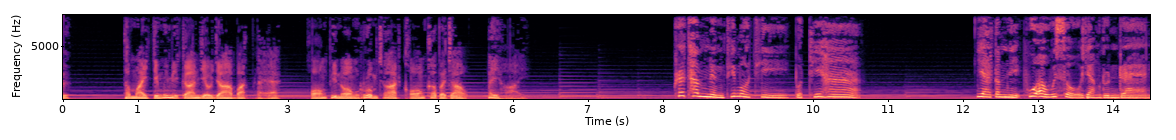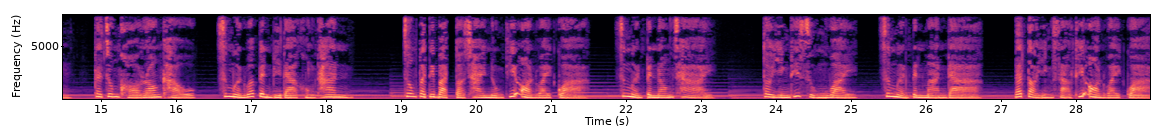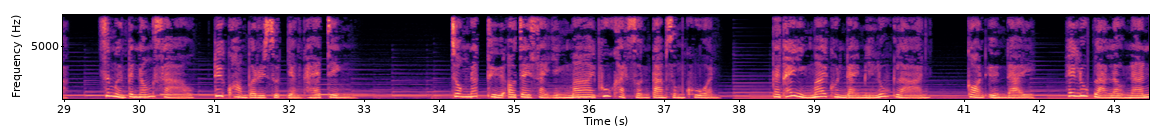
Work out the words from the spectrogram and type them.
ทำไมจึงไม่มีการเยียวยาบาดแผลของพี่น้องร่วมชาติของข้าพเจ้าให้หาย พระธรรมหนึ่งทิโมธีบทที่ห้าอย่าตำหนิผู้อาวุโสอย่างรุนแรง แต่จงขอร้องเขาเสมือนว่าเป็นบิดาของท่านจจงปฏิบัติต่อชายหนุ่มที่อ่อนวัยกว่า เสมือนเป็นน้องชาย ต่อหญิงที่สูงวัย เสมือนเป็นมารดา และต่อหญิงสาวที่อ่อนวัยกว่า เสมือนเป็นน้องสาวด้วยความบริสุทธิ์อย่างแท้จริง จงนับถือเอาใจใส่หญิงไม้ผู้ขัดสนตามสมควร แต่ถ้าหญิงไม้คนใดมีลูกหลาน ก่อนอื่นใด ให้ลูกหลานเหล่านั้น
